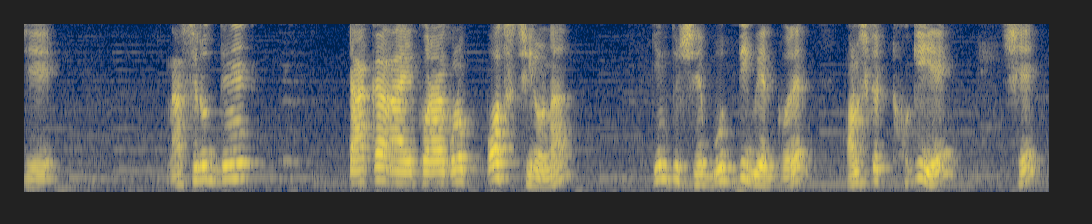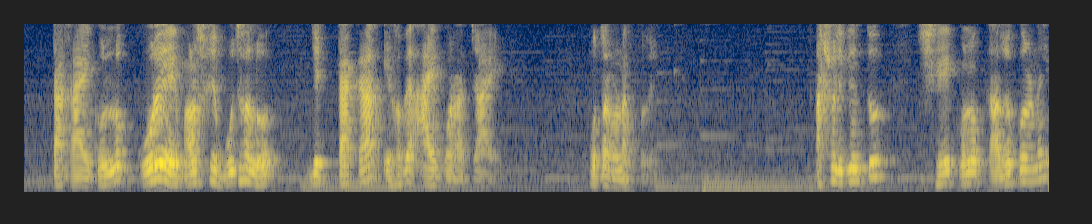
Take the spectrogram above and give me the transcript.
যে, নাসিরুদ্দিনের টাকা আয় করার কোনো পথ ছিল না, কিন্তু সে বুদ্ধি বের করে মানুষকে ঠকিয়ে সে টাকা আয় করল, করে মানুষকে বোঝালো যে টাকা এভাবে আয় করা যায়। প্রতারণা করে। আসলে কিন্তু সে কোনো কাজও করে নাই,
